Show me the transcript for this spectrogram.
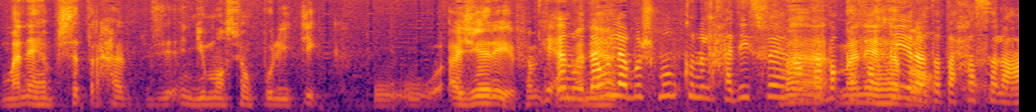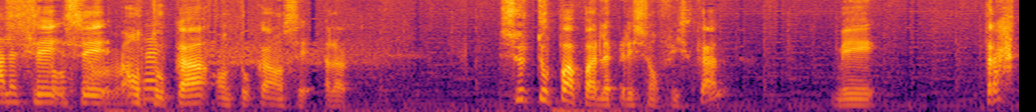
معناها باش تطرح dimension politique à gérer فهمت؟ لأنه دولة مش ممكن الحديث فيها عن طبقة فقيرة تتحصل على سي سي ان توكا ان توكا اون سي alors surtout pas par la pression fiscale mais طرحت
